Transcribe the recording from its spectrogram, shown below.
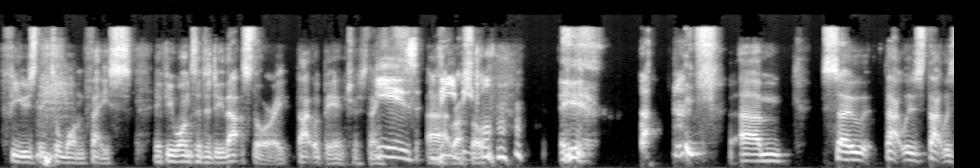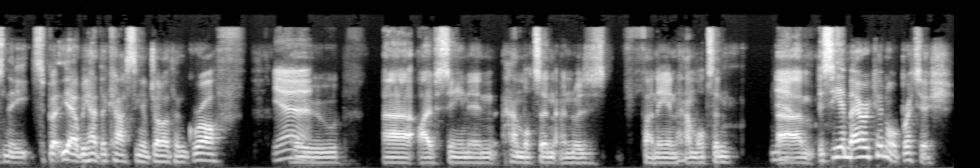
fused into one face. If you wanted to do that story, that would be interesting. He is uh, the Russell. Beatle. um, so that was that was neat. But yeah, we had the casting of Jonathan Groff, yeah, who uh, I've seen in Hamilton and was funny in Hamilton. yeah. Um, is he American or British?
